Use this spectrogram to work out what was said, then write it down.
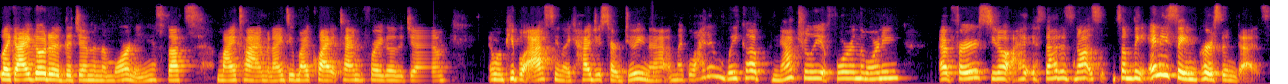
like i go to the gym in the morning so that's my time and i do my quiet time before i go to the gym. And when people ask me like how'd you start doing that? I'm like well i didn't wake up naturally at four in the morning at first you know I, that is not something any sane person does.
